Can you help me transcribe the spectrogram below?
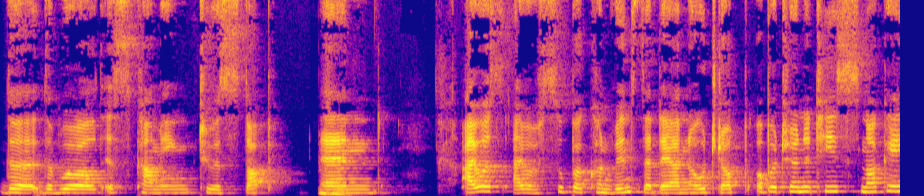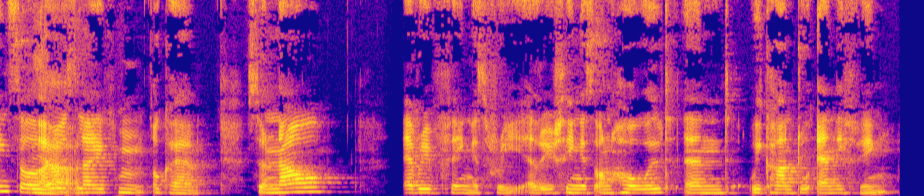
the the world is coming to a stop, mm-hmm. and I was I was super convinced that there are no job opportunities knocking. So yeah. I was like, hmm, okay. So now everything is free, everything is on hold, and we can't do anything.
